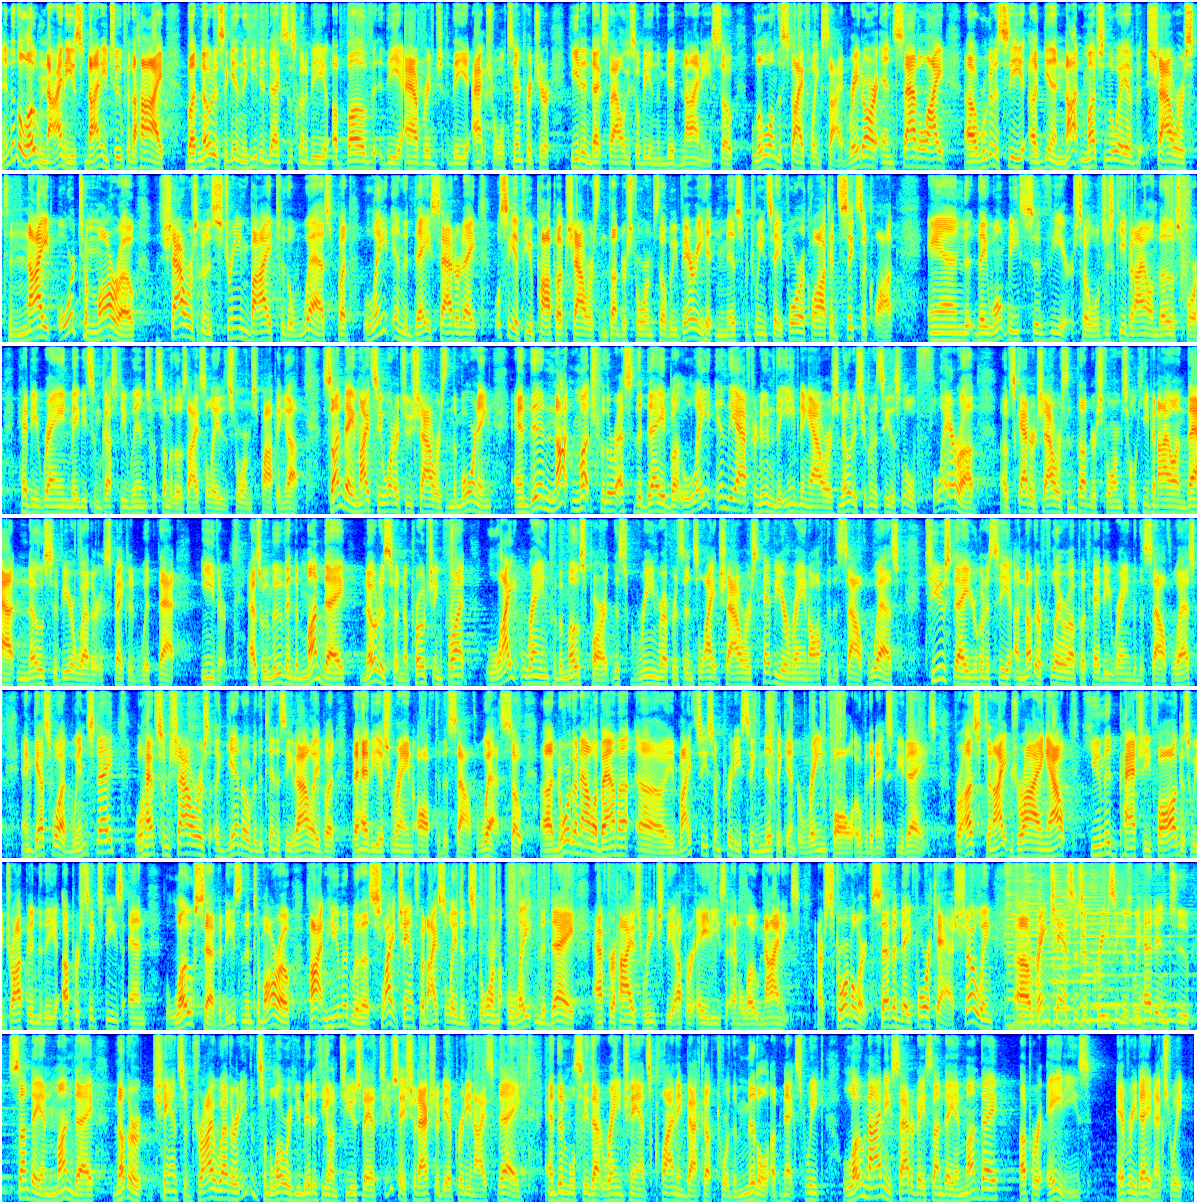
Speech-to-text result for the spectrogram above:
into the low 90s, 92 for the high, but notice again the heat index is going to be above the average, the actual temperature. Heat index values will be in the mid 90s, so a little on the stifling side. Radar and satellite, uh, we're going to see again not much in the way of showers tonight or tomorrow. Showers are going to stream by to the west, but late in the day Saturday, we'll see a few pop up showers and thunderstorms. They'll be very hit and miss between, say, 4 o'clock and 6 o'clock and they won't be severe. So we'll just keep an eye on those for heavy rain, maybe some gusty winds with some of those isolated storms popping up. Sunday might see one or two showers in the morning, and then not much for the rest of the day, but late in the afternoon and the evening hours, notice you're going to see this little flare up of scattered showers and thunderstorms. So we'll keep an eye on that. No severe weather expected with that either. As we move into Monday, notice an approaching front, light rain for the most part. This green represents light showers, heavier rain off to the southwest. Tuesday, you're going to see another flare up of heavy rain to the southwest. And guess what? Wednesday, we'll have some showers again over the Tennessee Valley, but the heaviest rain off to the southwest. So, uh, northern Alabama, uh, you might see some pretty significant rainfall over the next few days. For us tonight, drying out, humid, patchy fog as we drop into the upper 60s and low 70s. And then tomorrow, hot and humid with a slight chance of an isolated storm late in the day after highs reach the upper 80s and low 90s. Our storm alert seven day forecast showing uh, rain chances increasing as we head into Sunday and Monday. Another chance of dry weather and even some lower humidity on Tuesday. A Tuesday should actually be a pretty nice day. And then we'll see that rain chance climbing back up toward the middle of next week. Low 90s Saturday, Sunday, and Monday, upper 80s every day next week.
